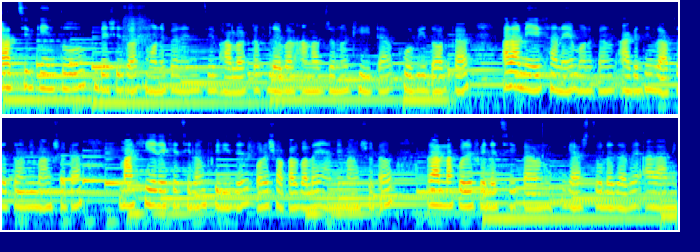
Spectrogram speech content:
কাচ্চির কিন্তু বেশিরভাগ মনে করেন যে ভালো একটা ফ্লেভার আনার জন্য ঘিটা খুবই দরকার। আর আমি এখানে মনে করেন আগের দিন রাত্রে তো আমি মাংসটা মাখিয়ে রেখেছিলাম ফ্রিজে পরে সকালবেলায় আমি মাংসটাও রান্না করে ফেলেছি কারণ গ্যাস চলে যাবে। আর আমি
